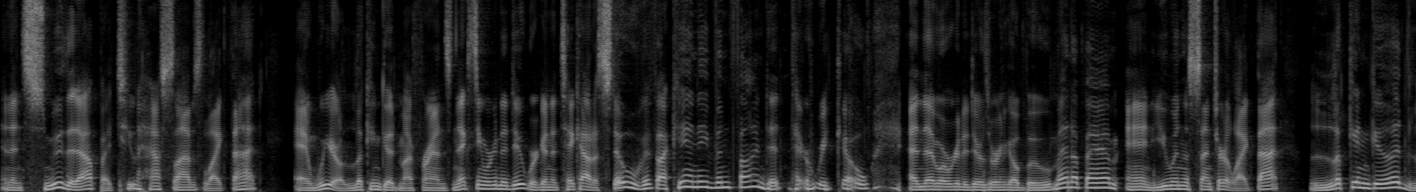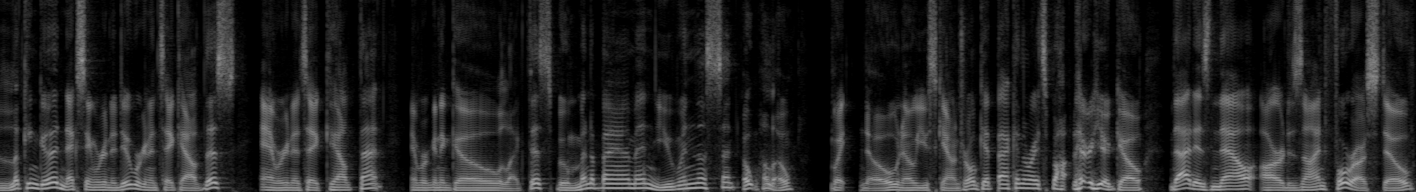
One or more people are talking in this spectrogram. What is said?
and then smooth it out by two half slabs like that. And we are looking good, my friends. Next thing we're gonna do, we're gonna take out a stove if I can't even find it. There we go. And then what we're gonna do is we're gonna go boom and a bam and you in the center like that. Looking good, looking good. Next thing we're gonna do, we're gonna take out this and we're gonna take out that and we're gonna go like this, boom and a bam, and you in the center. Oh, hello. Wait, no, no, you scoundrel. Get back in the right spot. There you go. That is now our design for our stove.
